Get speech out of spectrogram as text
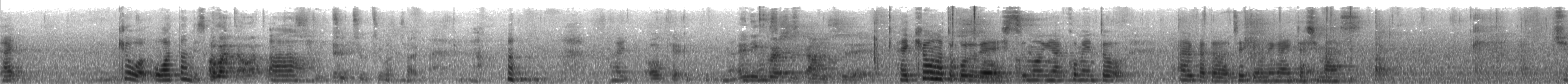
はい。今日は終わったんですか？Oh, what? the- Ah. Too, too, too much time. はい Okay. Any questions, comments today? はい、今日のところで質問やコメントある方はぜひお願いいたします。18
